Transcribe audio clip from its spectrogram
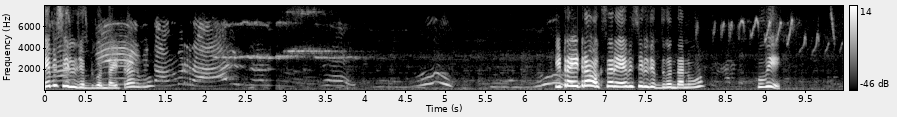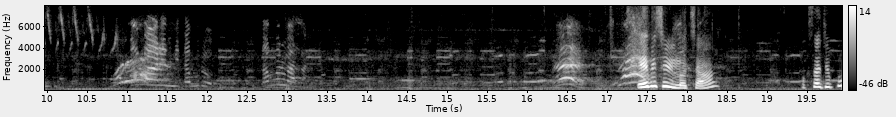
ఏబిసీలు చెప్తు కొంత ఇట్రా నువ్వు? ఇట్రా ఇట్రా ఒకసారి ఏబిసీలు చెప్తుకుంటా నువ్వు. హువి ఏబిసీలు వచ్చా? ఒకసారి చెప్పు.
